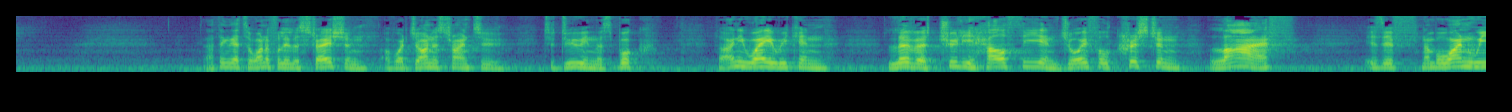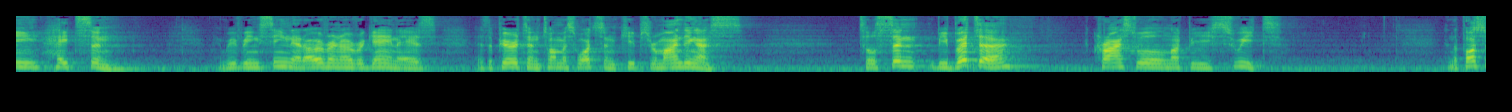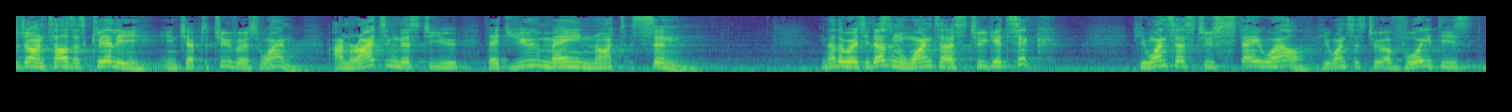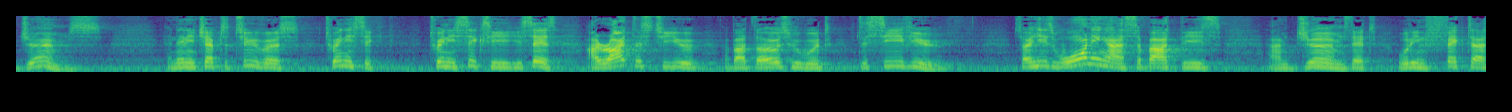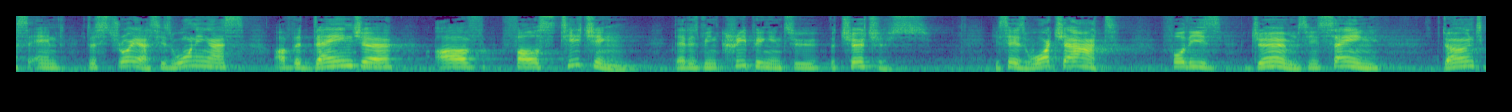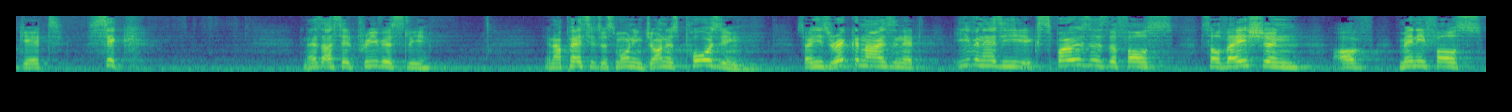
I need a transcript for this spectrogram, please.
And I think that's a wonderful illustration of what John is trying to, to do in this book. The only way we can live a truly healthy and joyful Christian life is if, number one, we hate sin. We've been seeing that over and over again as, as the Puritan Thomas Watson keeps reminding us. Till sin be bitter, Christ will not be sweet. And the Apostle John tells us clearly in chapter 2, verse 1 I'm writing this to you that you may not sin. In other words, he doesn't want us to get sick. He wants us to stay well. He wants us to avoid these germs. And then in chapter 2, verse 26, 26 he, he says, I write this to you about those who would deceive you. So he's warning us about these um, germs that would infect us and destroy us. He's warning us of the danger of false teaching that has been creeping into the churches. He says, Watch out for these germs. He's saying, Don't get sick. And as I said previously, in our passage this morning, John is pausing. So he's recognizing that even as he exposes the false salvation of many false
